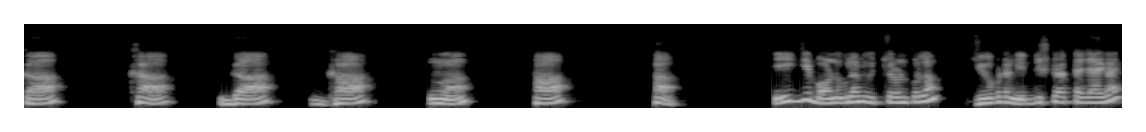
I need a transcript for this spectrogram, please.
কা, খা, গা, ঘা হা হা এই যে বর্ণগুলো আমি উচ্চারণ করলাম, জিহ্বাটা নির্দিষ্ট একটা জায়গায়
